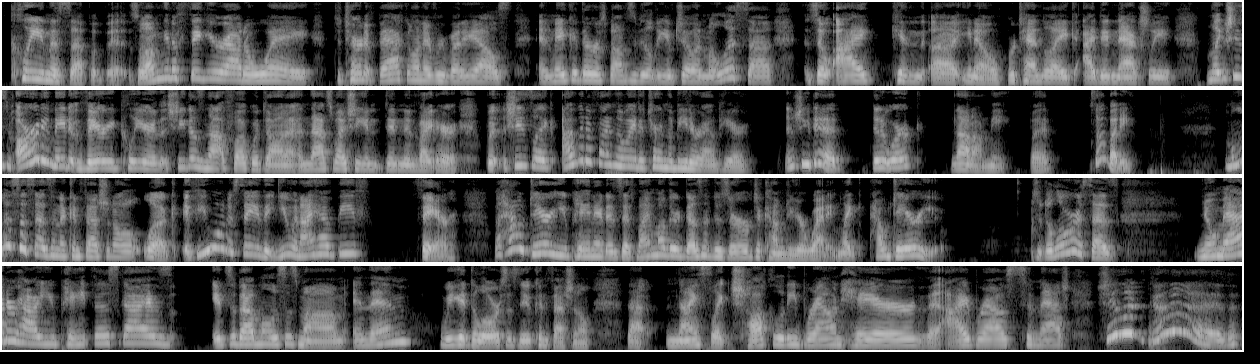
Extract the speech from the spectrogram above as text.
clean this up a bit. So I'm to figure out a way to turn it back on everybody else and make it the responsibility of Joe and Melissa so I can uh you know pretend like I didn't actually like she's already made it very clear that she does not fuck with Donna and that's why she didn't invite her. But she's like I'm to find a way to turn the beat around here. And she did. Did it work? Not on me, but somebody. Melissa says in a confessional, "Look, if you want to say that you and I have beef, fair. But how dare you paint it as if my mother doesn't deserve to come to your wedding? Like, how dare you? So Dolores says, no matter how you paint this, guys, it's about Melissa's mom. And then we get Dolores's new confessional. That nice, like, chocolatey brown hair, the eyebrows to match. She looked good.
